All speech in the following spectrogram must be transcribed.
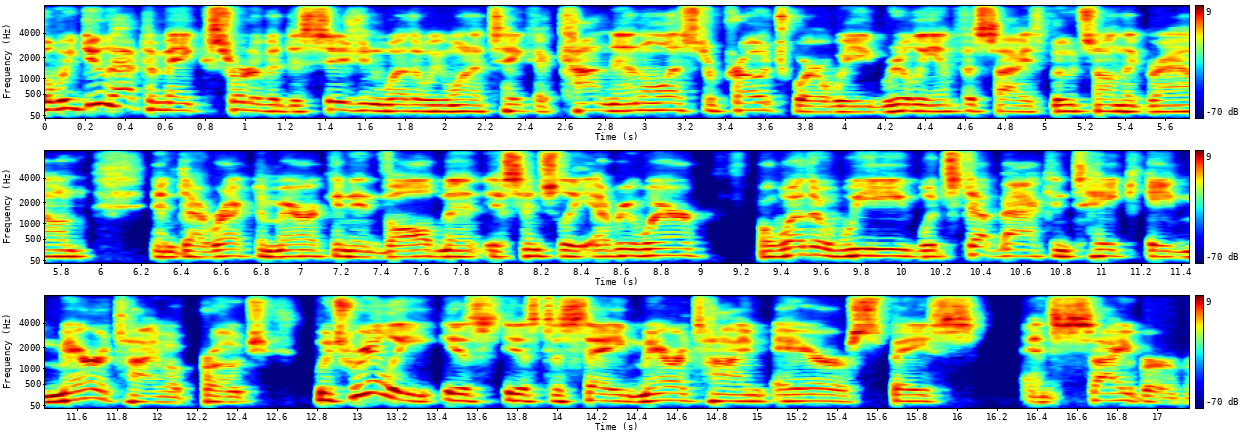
but we do have to make sort of a decision whether we want to take a continentalist approach where we really emphasize boots on the ground and direct American involvement essentially everywhere, or whether we would step back and take a maritime approach, which really is, is to say maritime, air, space, and cyber,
